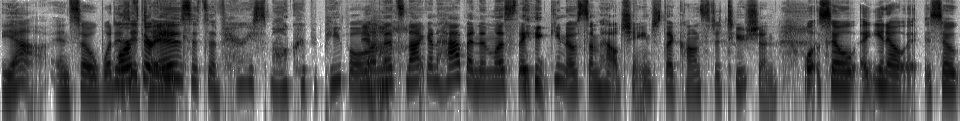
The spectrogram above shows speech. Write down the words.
yeah, and so what does or it if there take? is, it's a very small group of people, and Yeah. it's not going to happen unless they, you know, somehow change the Constitution. Well, so uh, you know, so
